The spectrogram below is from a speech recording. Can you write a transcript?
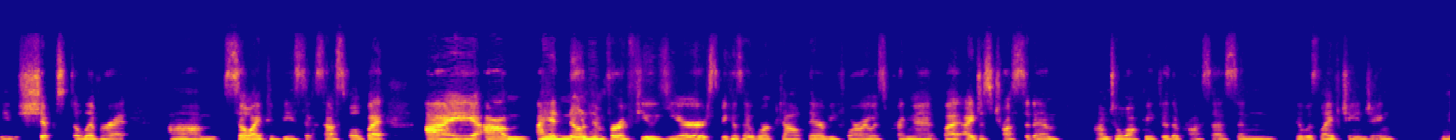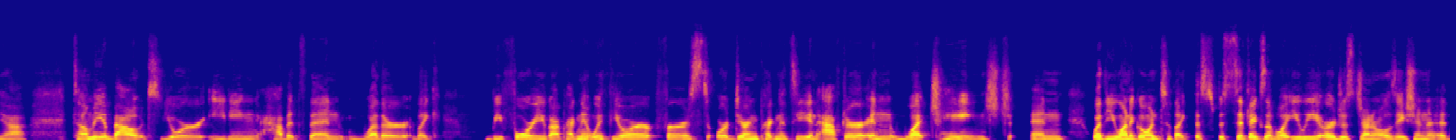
maybe shipped, deliver it, um, so I could be successful. But I um I had known him for a few years because I worked out there before I was pregnant, but I just trusted him um to walk me through the process and it was life changing. Yeah. Tell me about your eating habits then, whether like before you got pregnant with your first or during pregnancy and after and what changed and whether you want to go into like the specifics of what you eat or just generalization it,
